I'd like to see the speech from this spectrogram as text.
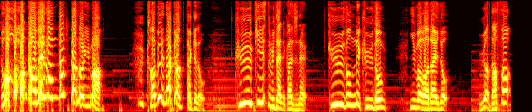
おお壁ドンだったの今壁なかったけど。空気室みたいな感じね。空丼ね、空丼。今話題の。うわ、ダサ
